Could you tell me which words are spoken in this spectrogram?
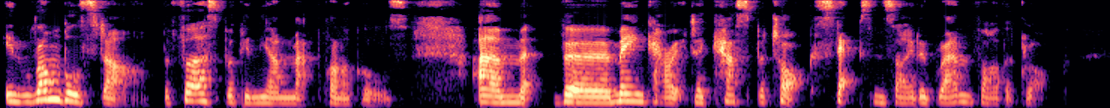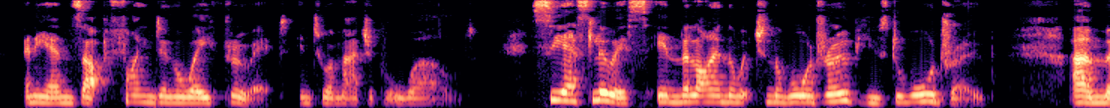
In Rumblestar, the first book in the Unmapped Chronicles, um, the main character, Casper Tock, steps inside a grandfather clock and he ends up finding a way through it into a magical world. C.S. Lewis in The Lion, the Witch, and the Wardrobe used a wardrobe. Um,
